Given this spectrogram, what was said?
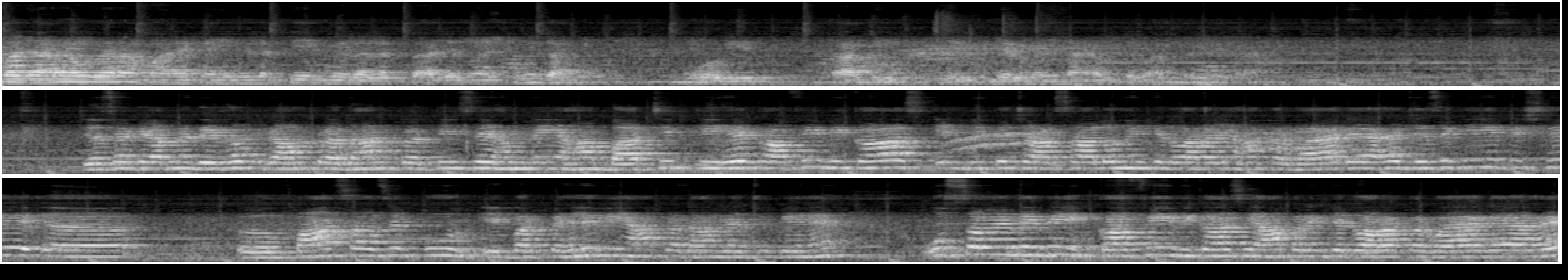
बाज़ार वगैरह हमारे कहीं नहीं लगती एक मेला लगता है जन्माष्टमी का वो भी काफ़ी एक डेढ़ महीना है उसके बाद लगेगा जैसा कि आपने देखा ग्राम प्रधान प्रति से हमने यहाँ बातचीत की है काफ़ी विकास इन बीते चार सालों में इनके द्वारा यहाँ करवाया गया है जैसे कि ये पिछले पाँच साल से पूर्व, एक बार पहले भी यहाँ प्रधान रह चुके हैं। उस समय में भी काफ़ी विकास यहाँ पर इनके द्वारा करवाया गया है।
